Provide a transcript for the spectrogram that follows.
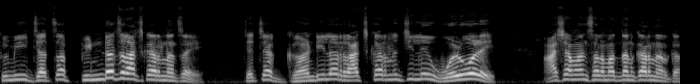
तुम्ही ज्याचा पिंडच राजकारणाचा आहे ज्याच्या गांडीला राजकारणाची लय वळवळ आहे अशा माणसाला मतदान करणार का?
